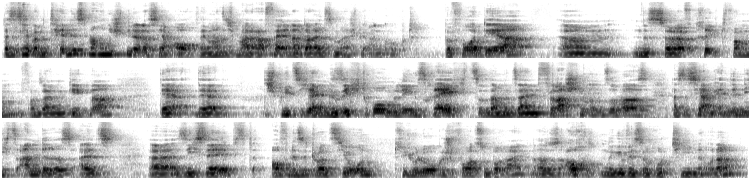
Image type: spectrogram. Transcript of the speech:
Das ist ja beim Tennis machen die Spieler das ja auch. Wenn man sich mal Rafael Nadal zum Beispiel anguckt. Bevor der ähm, eine Serve kriegt vom, von seinem Gegner, der, der spielt sich ja im Gesicht rum, links, rechts und dann mit seinen Flaschen und sowas. Das ist ja am Ende nichts anderes als äh, sich selbst auf eine Situation psychologisch vorzubereiten. Also ist auch eine gewisse Routine, oder?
